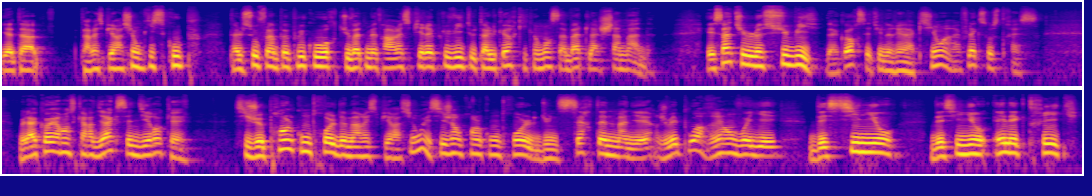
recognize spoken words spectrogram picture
il y a ta, respiration qui se coupe, tu as le souffle un peu plus court, tu vas te mettre à respirer plus vite ou tu as le cœur qui commence à battre la chamade. Et ça, tu le subis, d'accord? C'est une réaction, un réflexe au stress. Mais la cohérence cardiaque, c'est de dire, ok, si je prends le contrôle de ma respiration et si j'en prends le contrôle d'une certaine manière, je vais pouvoir réenvoyer des signaux des signaux électriques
